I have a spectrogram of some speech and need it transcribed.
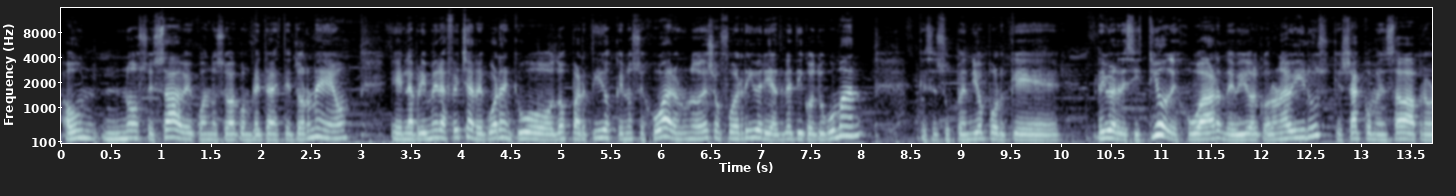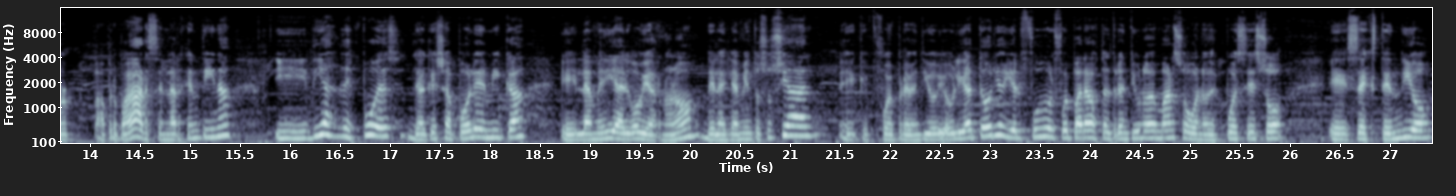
Aún no se sabe cuándo se va a completar este torneo. En la primera fecha recuerden que hubo dos partidos que no se jugaron. Uno de ellos fue River y Atlético Tucumán, que se suspendió porque River desistió de jugar debido al coronavirus, que ya comenzaba a, propagarse en la Argentina. Y días después de aquella polémica, eh, la medida del gobierno, ¿no? Del aislamiento social, eh, que fue preventivo y obligatorio, y el fútbol fue parado hasta el 31 de marzo. Bueno, después eso eh, se extendió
